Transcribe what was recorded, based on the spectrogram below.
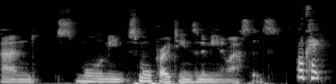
and small amine, small proteins and amino acids. Okay.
